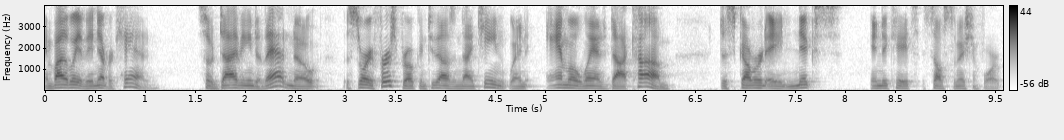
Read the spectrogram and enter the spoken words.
And by the way, they never can. So diving into that note, the story first broke in 2019 when AmmoLand.com discovered a NICS Indices self-submission form.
